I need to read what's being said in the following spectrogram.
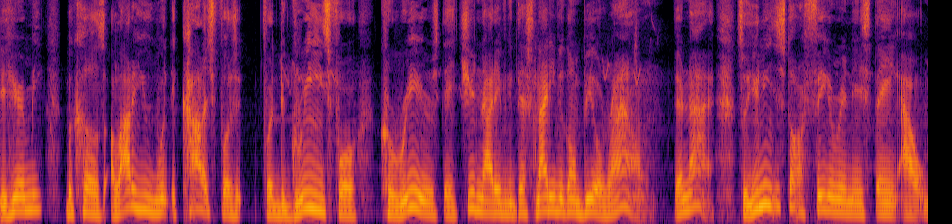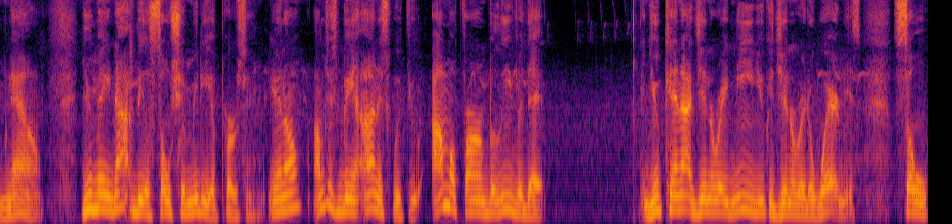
You hear me? Because a lot of you went to college for for degrees for careers that you're not even that's not even going to be around. They're not. So you need to start figuring this thing out now. You may not be a social media person, you know? I'm just being honest with you. I'm a firm believer that you cannot generate need, you can generate awareness. So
